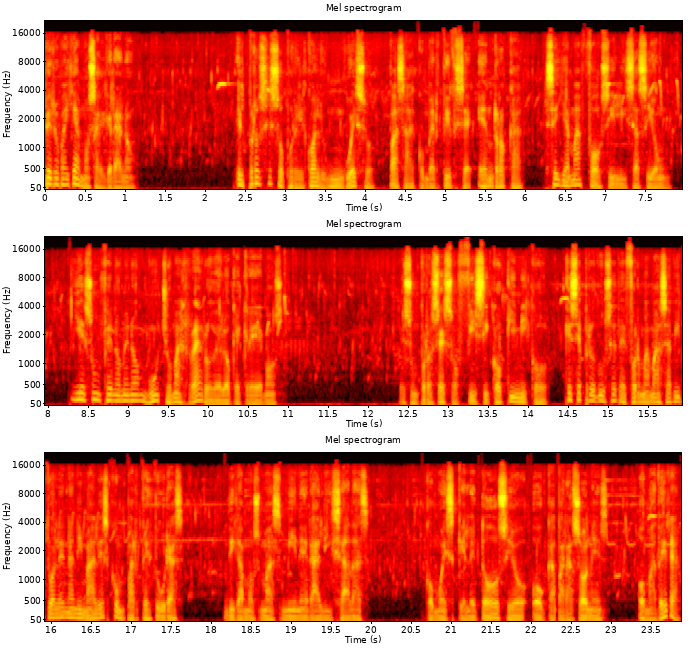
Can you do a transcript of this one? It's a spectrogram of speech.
Pero vayamos al grano. El proceso por el cual un hueso pasa a convertirse en roca se llama fosilización y es un fenómeno mucho más raro de lo que creemos. es un proceso físico-químico que se produce de forma más habitual en animales con partes duras, digamos más mineralizadas, como esqueleto óseo o caparazones, o madera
